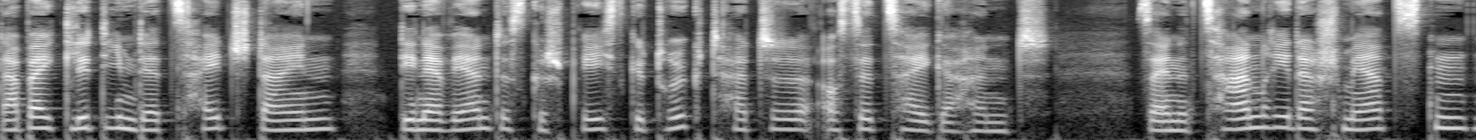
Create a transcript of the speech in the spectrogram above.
Dabei glitt ihm der Zeitstein, den er während des Gesprächs gedrückt hatte, aus der Zeigehand. Seine Zahnräder schmerzten,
